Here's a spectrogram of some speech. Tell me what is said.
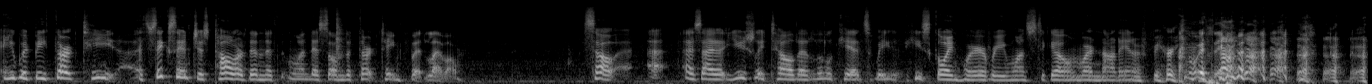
He would be 13, uh, six inches taller than the one that's on the 13 foot level. So, uh, as I usually tell the little kids, we, he's going wherever he wants to go, and we're not interfering with him.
